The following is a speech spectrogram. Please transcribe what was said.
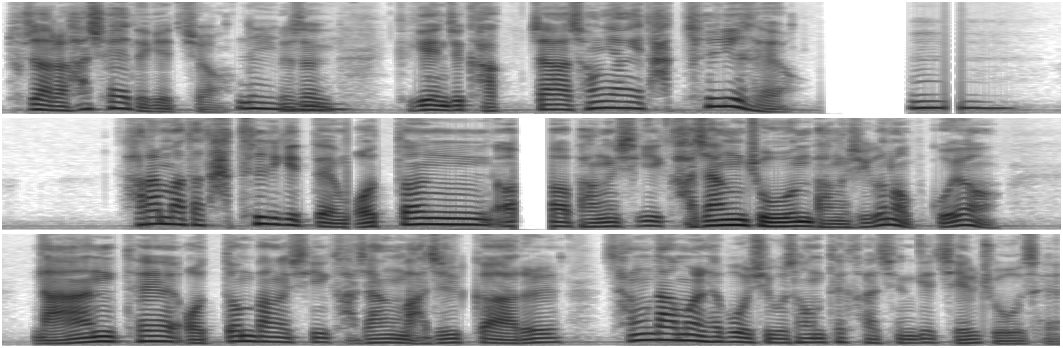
투자를 하셔야 되겠죠. 네. 그래서 네. 그게 이제 각자 성향이 다 틀리세요. 음. 사람마다 다 틀리기 때문에 어떤 어, 방식이 가장 좋은 방식은 없고요. 나한테 어떤 방식이 가장 맞을까를 상담을 해보시고 선택하시는 게 제일 좋으세요.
